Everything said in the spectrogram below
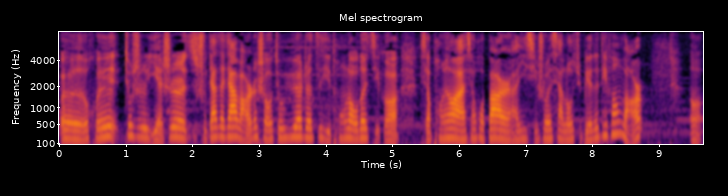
呃，回就是也是暑假在家玩的时候，就约着自己同楼的几个小朋友啊、小伙伴儿啊，一起说下楼去别的地方玩儿。嗯，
